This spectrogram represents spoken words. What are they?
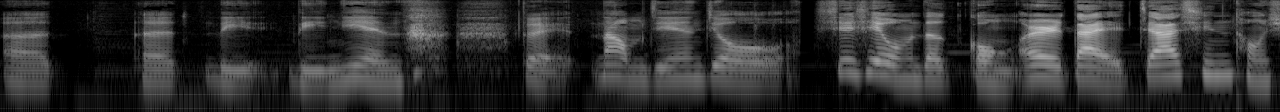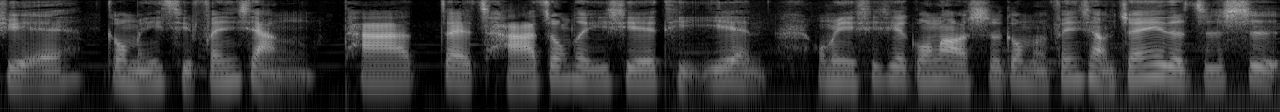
呃。呃，理理念，对，那我们今天就谢谢我们的龚二代嘉欣同学跟我们一起分享他在茶中的一些体验。我们也谢谢龚老师跟我们分享专业的知识。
